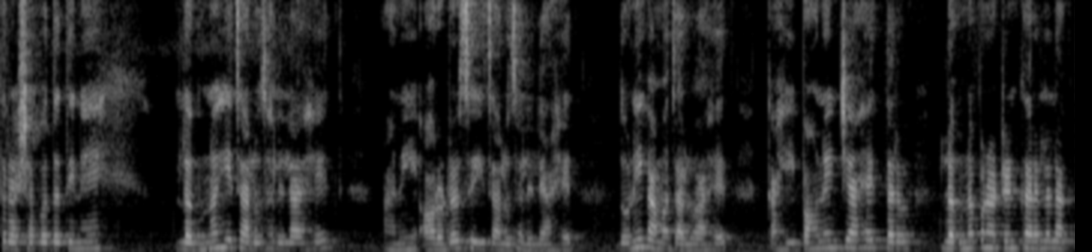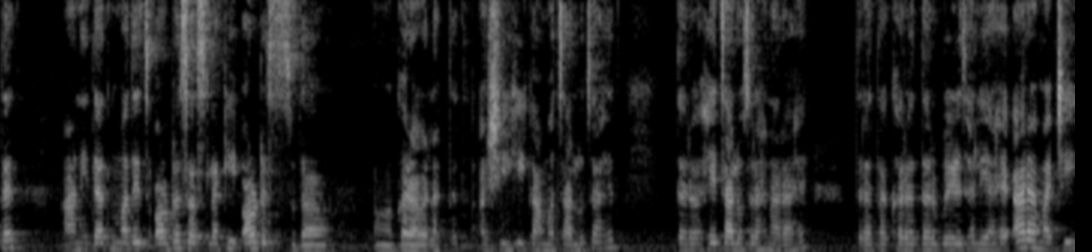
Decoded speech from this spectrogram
तर अशा पद्धतीने लग्नही चालू झालेलं आहेत आणि ऑर्डर्सही चालू झालेले आहेत. दोन्ही कामं चालू आहेत. काही पाहुण्यांची आहेत तर लग्न पण अटेंड करायला लागत आहेत आणि त्यात मध्येच ऑर्डर्स असला की ऑर्डर्ससुद्धा कराव्या लागतात. अशी ही कामं चालूच आहेत. तर हे चालूच राहणार आहे. तर आता खरं तर वेळ झाली आहे आरामाची.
